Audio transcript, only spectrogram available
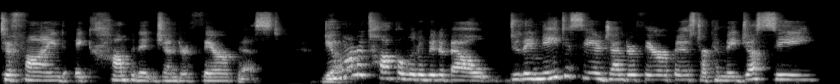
to find a competent gender therapist. Do yeah. you want to talk a little bit about do they need to see a gender therapist or can they just see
